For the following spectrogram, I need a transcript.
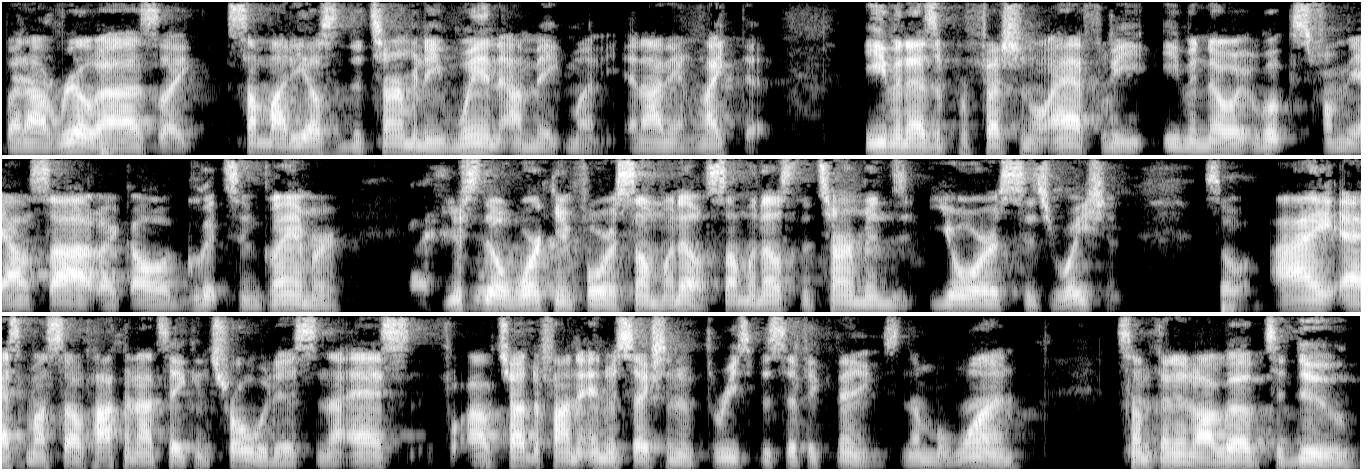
but I realized like somebody else is determining when I make money. And I didn't like that. Even as a professional athlete, even though it looks from the outside like all glitz and glamour, you're still working for someone else. Someone else determines your situation. So I asked myself, how can I take control of this? And I asked, I tried to find an intersection of three specific things. Number one, something that I love to do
